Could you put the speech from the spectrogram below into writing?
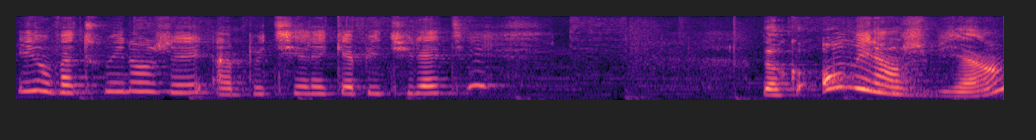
Et on va tout mélanger. Un petit récapitulatif. Donc on mélange bien.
